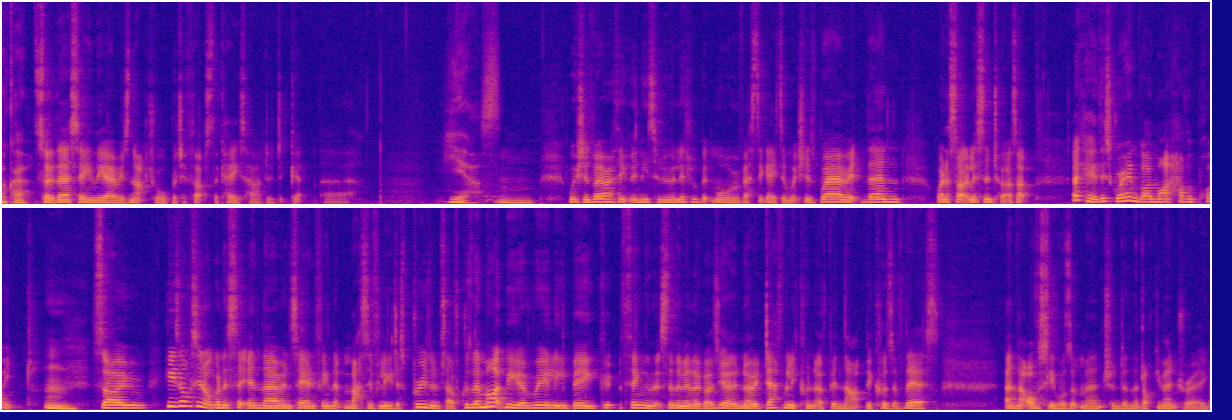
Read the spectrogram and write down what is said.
Okay. So they're saying the area is natural, but if that's the case, how did it get there? Yes. Hmm. Which is where I think they need to do a little bit more investigating, which is where it then, when I started listening to it, I was like, okay, this Graham guy might have a point. Mm. So he's obviously not going to sit in there and say anything that massively disproves himself because there might be a really big thing that's in the middle that goes, yeah, no, it definitely couldn't have been that because of this. And that obviously wasn't mentioned in the documentary.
